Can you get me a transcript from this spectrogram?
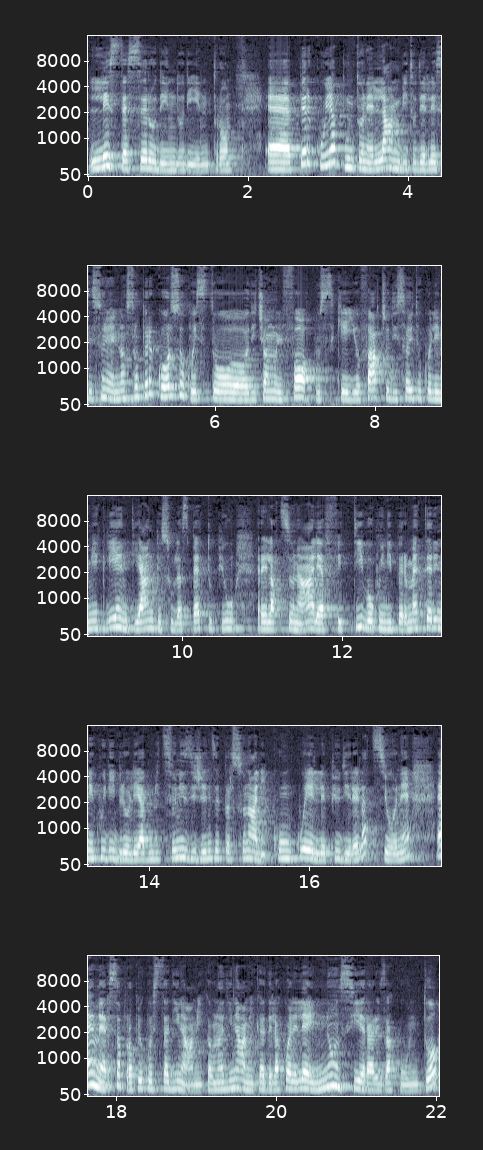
le stesse rodendo dentro. Eh, per cui appunto nell'ambito delle sessioni del nostro percorso questo diciamo il focus che io faccio di solito con le mie clienti anche sull'aspetto più relazionale, affettivo, quindi per mettere in equilibrio le ambizioni e esigenze personali con quelle più di relazione, è emersa proprio questa dinamica, una dinamica della quale lei non si era resa conto,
